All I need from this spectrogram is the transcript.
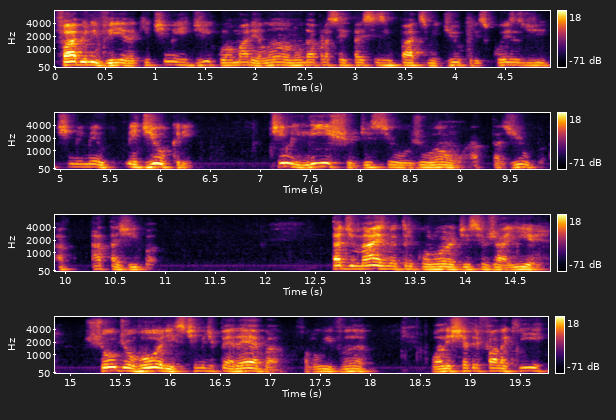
Fábio Oliveira, que time ridículo, amarelão, não dá para aceitar esses empates medíocres, coisas de time medíocre. Time lixo, disse o João Atagiba. Tá demais, meu tricolor, disse o Jair. Show de horrores, time de Pereba, falou o Ivan. O Alexandre fala aqui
